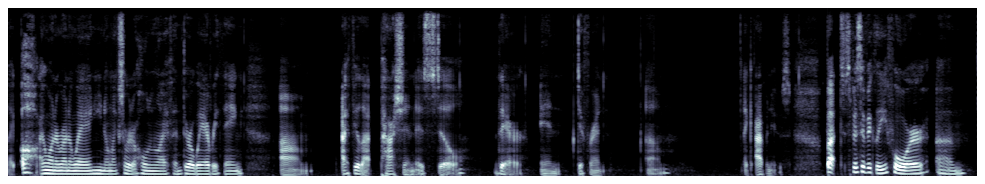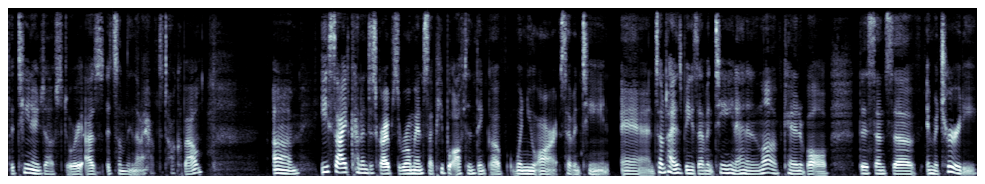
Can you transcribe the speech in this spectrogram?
like oh i want to run away and you know like start a whole new life and throw away everything um, i feel that passion is still there in different um, like avenues. But specifically for um, the teenage love story as it's something that i have to talk about um, East Side kind of describes the romance that people often think of when you are 17. And sometimes being 17 and in love can involve this sense of immaturity.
